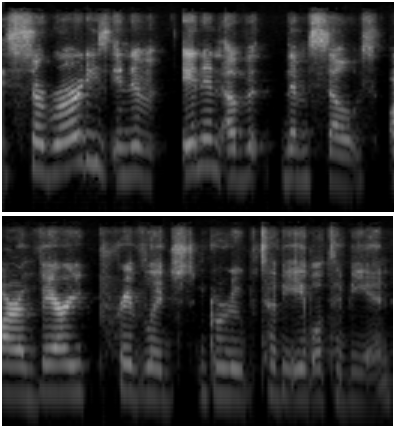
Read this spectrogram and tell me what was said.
sororities in, in and of themselves are a very privileged group to be able to be in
